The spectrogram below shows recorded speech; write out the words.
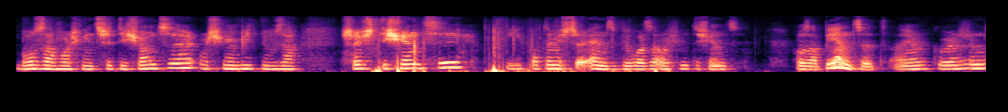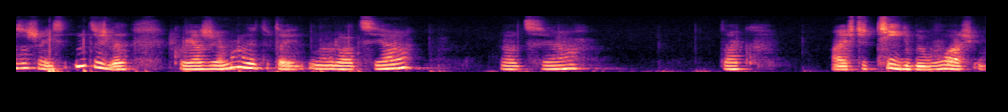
Boza właśnie 3000, 8-bit był za 6000 i potem jeszcze Ems była za 8000. O za 500, a ja kojarzyłem za 600. No to źle kojarzyłem, ale tutaj no racja. Racja. Tak. A jeszcze Tig był właśnie.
